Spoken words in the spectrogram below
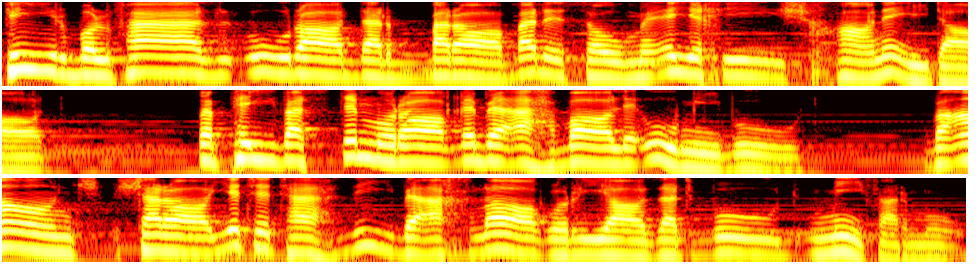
پیر بلفضل او را در برابر صومعه خیش خانه ای داد و پیوسته مراقب احوال او می بود و آنچ شرایط تهذیب اخلاق و ریاضت بود میفرمود.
